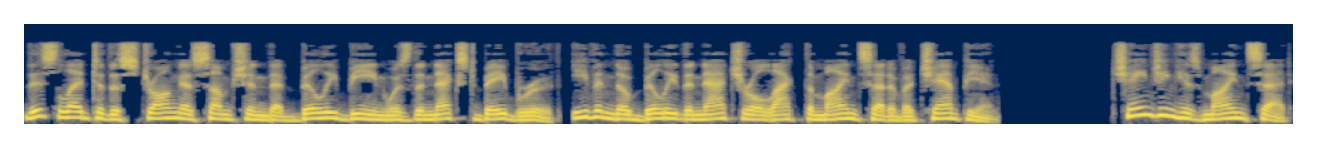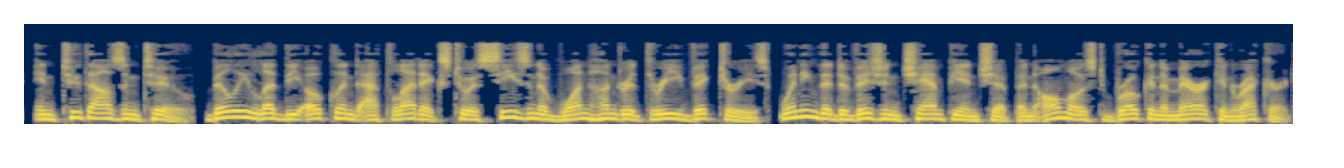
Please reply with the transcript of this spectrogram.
This led to the strong assumption that Billy Beane was the next Babe Ruth, even though Billy the Natural lacked the mindset of a champion. Changing his mindset, in 2002, Billy led the Oakland Athletics to a season of 103 victories, winning the division championship and almost broke an American record.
